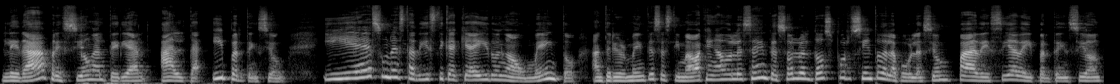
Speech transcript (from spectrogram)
le da presión arterial alta, hipertensión. Y es una estadística que ha ido en aumento. Anteriormente se estimaba que en adolescentes solo el 2% de la población padecía de hipertensión.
